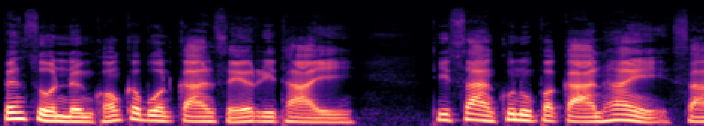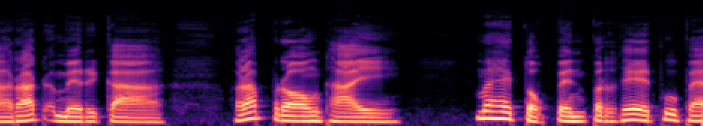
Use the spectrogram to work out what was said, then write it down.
เป็นส่วนหนึ่งของกระบวนการเสรีไทย ที่สร้างคุณูปการให้สหรัฐอเมริกา รับรองไทย ไม่ให้ตกเป็นประเทศผู้แพ้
